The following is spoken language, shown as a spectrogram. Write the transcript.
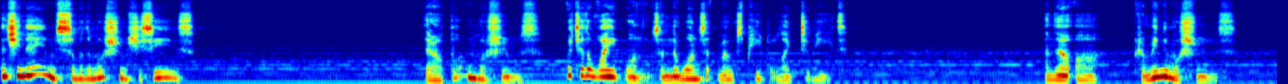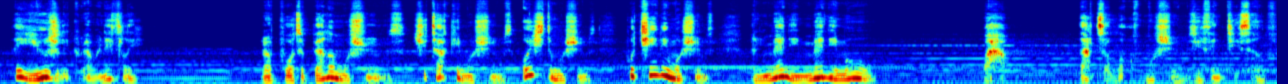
And she names some of the mushrooms she sees. There are button mushrooms, which are the white ones and the ones that most people like to eat. And there are cremini mushrooms. They usually grow in Italy. There are portobello mushrooms, shiitake mushrooms, oyster mushrooms, porcini mushrooms, and many, many more. Wow, that's a lot of mushrooms, you think to yourself.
